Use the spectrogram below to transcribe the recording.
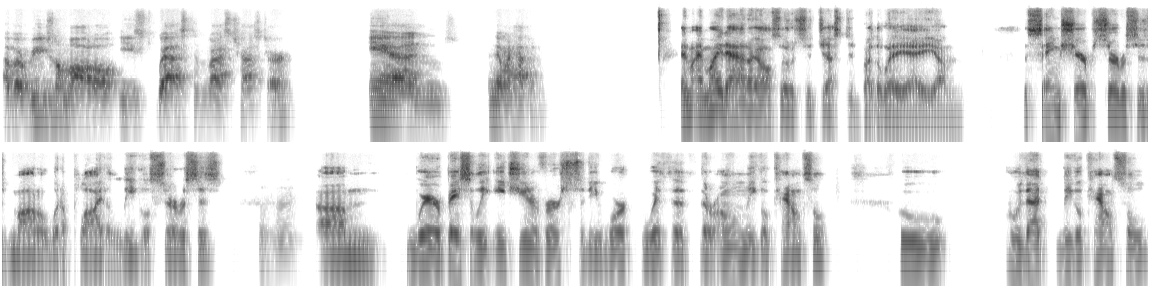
of a regional model, East, West, and West Chester, and and then what happened? And I might add, I also suggested, by the way, a um, the same shared services model would apply to legal services, mm-hmm. um, where basically each university worked with a, their own legal counsel, who who that legal counsel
